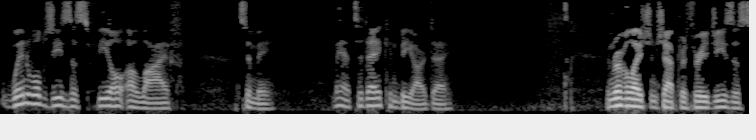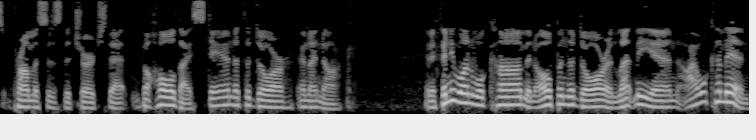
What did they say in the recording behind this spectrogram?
when will Jesus feel alive to me? Man, today can be our day. In Revelation chapter 3, Jesus promises the church that, Behold, I stand at the door and I knock. And if anyone will come and open the door and let me in, I will come in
